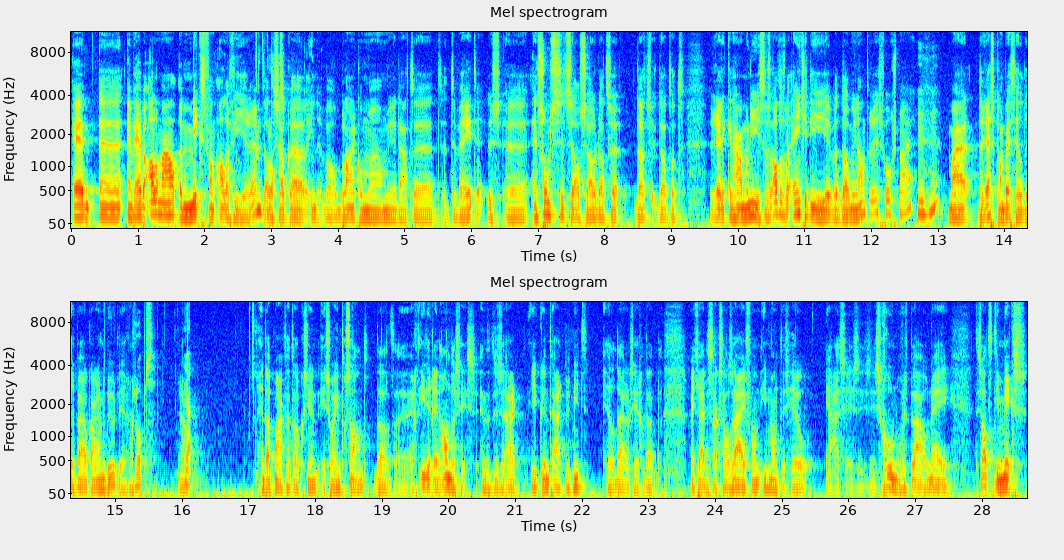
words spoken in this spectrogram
En, eh, en we hebben allemaal een mix van alle vier, hè? Dat Klopt. is ook eh, in- wel belangrijk om, eh, om inderdaad te, te weten. Dus, en soms is het zelfs zo dat, ze, dat, je, dat het redelijk in harmonie is. Er is altijd wel eentje die wat dominanter is, volgens mij. Maar de rest kan best heel dicht bij elkaar in de buurt liggen. Klopt. Ja. Ja. En dat maakt het ook zo interessant, dat echt iedereen anders is. En dat is eigenlijk, je kunt eigenlijk dus niet heel duidelijk zeggen dat, wat jij er straks al zei, van iemand is heel, ja, is- is groen of is blauw. Nee, het is altijd die mix.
